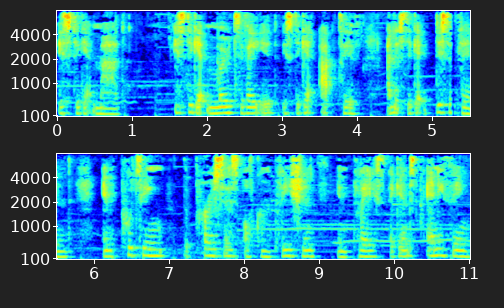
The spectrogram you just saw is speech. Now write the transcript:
is to get mad, is to get motivated, is to get active, and it's to get disciplined in putting the process of completion in place against anything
